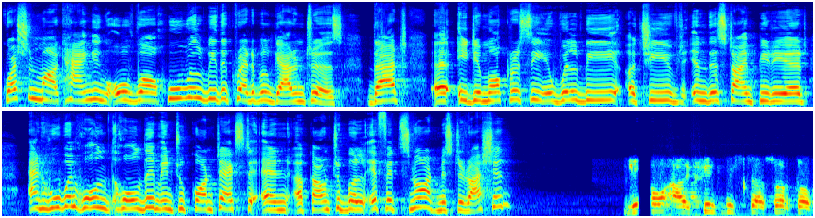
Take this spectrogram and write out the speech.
question mark hanging over who will be the credible guarantors that uh, a democracy will be achieved in this time period and who will hold, hold them into context and accountable if it's not, Mr. Rashid? You know, I think this uh, sort of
